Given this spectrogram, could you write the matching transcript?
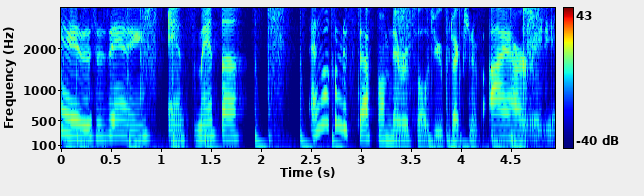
Hey, this is Annie. And Samantha. And welcome to Stuff Mom Never Told You, production of iHeartRadio.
